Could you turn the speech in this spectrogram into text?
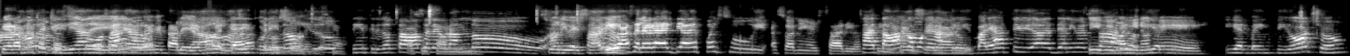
que era más familia de los empleados, el distrito, estaba celebrando su aniversario. Iba a celebrar el día después su, su aniversario. O sea, estaban como que en varias actividades de aniversario. Sí, me imagino y, que... el, y el 28,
